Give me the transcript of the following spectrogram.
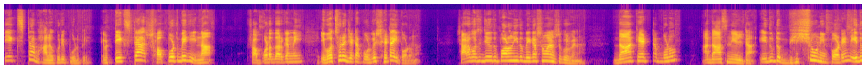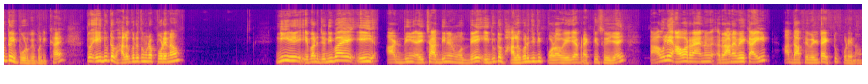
টেক্সটটা ভালো করে পড়বে। এবার টেক্সটটা সব পড়বে কি? না, সব পড়ার দরকার নেই। এবছরে যেটা পড়বে সেটাই পড়ো না। সারা বছর যেহেতু পড়োনি তো বেকার সময় নষ্ট করবে না। দা ক্যাটটা পড়ো আর দাস নীলটা এই দুটো ভীষণ ইম্পর্টেন্ট এই দুটোই পড়বে পরীক্ষায়। তো এই দুটো ভালো করে তোমরা পড়ে নাও। নিয়ে এবার যদি বা এই আট দিন, এই চার দিনের মধ্যে এই দুটো ভালো করে যদি পড়া হয়ে যায় প্র্যাকটিস হয়ে যায়, তাহলে আবার রান রানওয়ে কাইট আর দা ফেবেলটা একটু পড়ে নাও।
